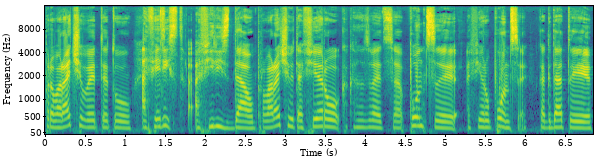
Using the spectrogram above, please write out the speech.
проворачивает эту Аферист. аферист, да, он проворачивает аферу, как она называется, Понци, аферу Понци, когда ты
